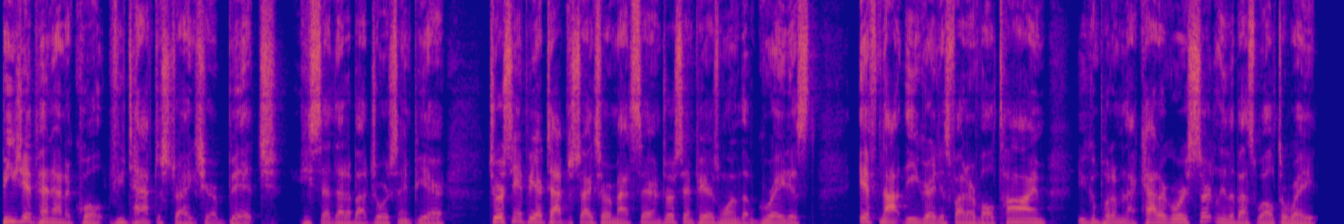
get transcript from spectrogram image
BJ Penn had a quote If you tap the strikes, you're a bitch. He said that about George St. Pierre. George St. Pierre tapped the strikes over Matt Serra, and George St. Pierre is one of the greatest, if not the greatest fighter of all time. You can put him in that category. Certainly the best welterweight,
